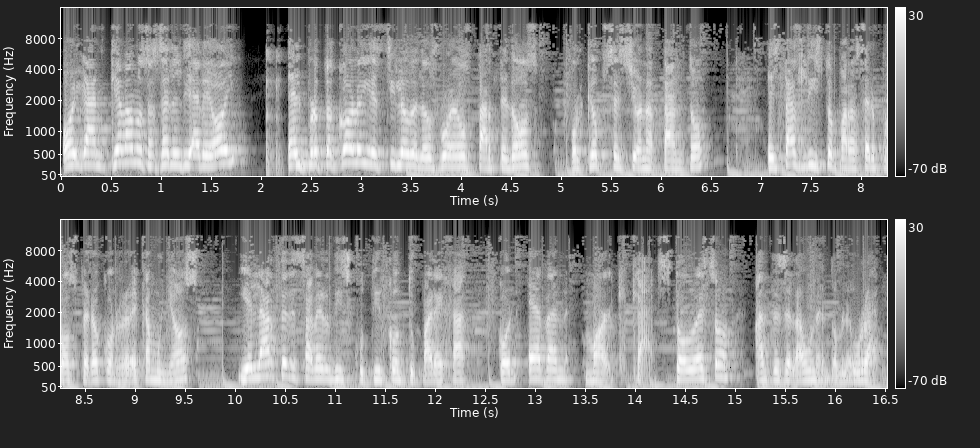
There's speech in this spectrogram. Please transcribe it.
Oigan, ¿qué vamos a hacer el día de hoy? El protocolo y estilo de los Royals, parte 2. ¿Por qué obsesiona tanto? ¿Estás listo para ser próspero con Rebeca Muñoz? Y el arte de saber discutir con tu pareja con Evan Mark Katz. Todo eso antes de la una en W Radio.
